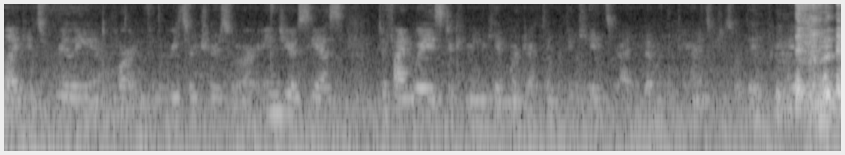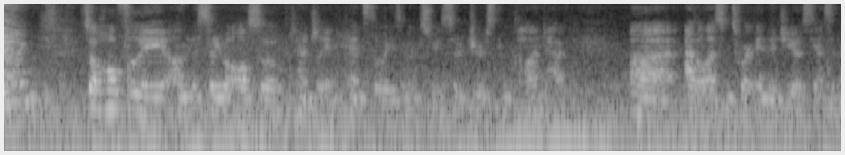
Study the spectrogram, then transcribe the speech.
like it's really important for the researchers who are in GOCS to find ways to communicate more directly with the kids rather than with the parents, which is what they previously been doing. So hopefully, um, this study will also potentially enhance the ways in which researchers can contact uh, adolescents who are in the GOCS and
